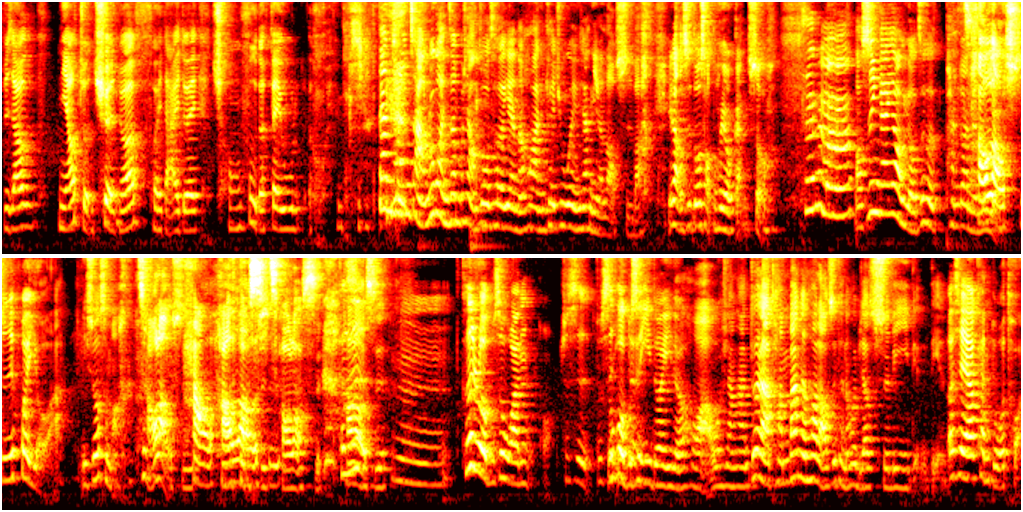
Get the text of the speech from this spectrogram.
比较你要准确，你就要回答一堆重复的废物。但通常如果你真的不想做测验的话，你可以去问一下你的老师吧，你老师多少都会有感受。真的吗？老师应该要有这个判断能力。曹老师会有啊？你说什么？曹老师？好好老师，曹老师，曹老师。嗯，可是如果不是 one。就是不是，如果不是一对一的话，我想看，对啦，团班的话，老师可能会比较吃力一点点，而且要看多团。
